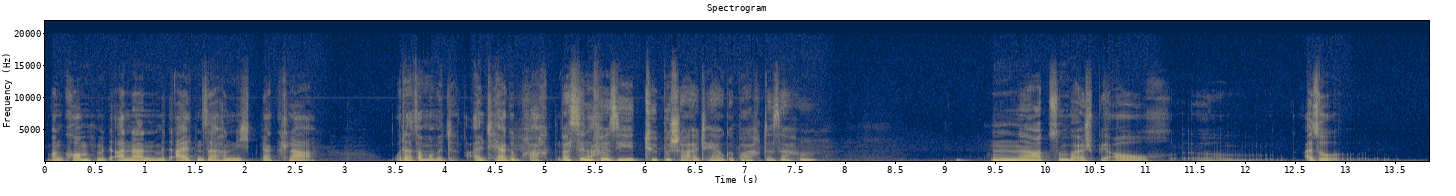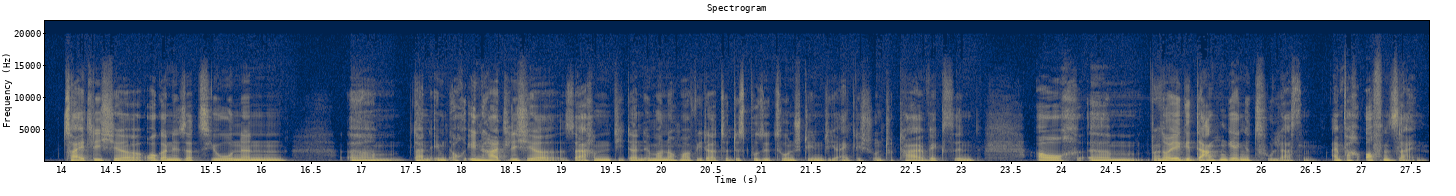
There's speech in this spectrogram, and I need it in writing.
man kommt mit anderen, mit alten Sachen nicht mehr klar. Oder sagen wir mit althergebrachten. Was sind Sachen. für Sie typische althergebrachte Sachen? Na, zum Beispiel auch, ähm, also zeitliche Organisationen, ähm, dann eben auch inhaltliche Sachen, die dann immer noch mal wieder zur Disposition stehen, die eigentlich schon total weg sind. Auch ähm, neue Gedankengänge zulassen, einfach offen sein.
